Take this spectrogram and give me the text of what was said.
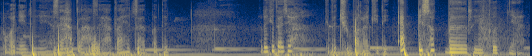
Pokoknya intinya ya sehat lah sehat lahir sehat batin. Udah gitu aja. Kita jumpa lagi di episode berikutnya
